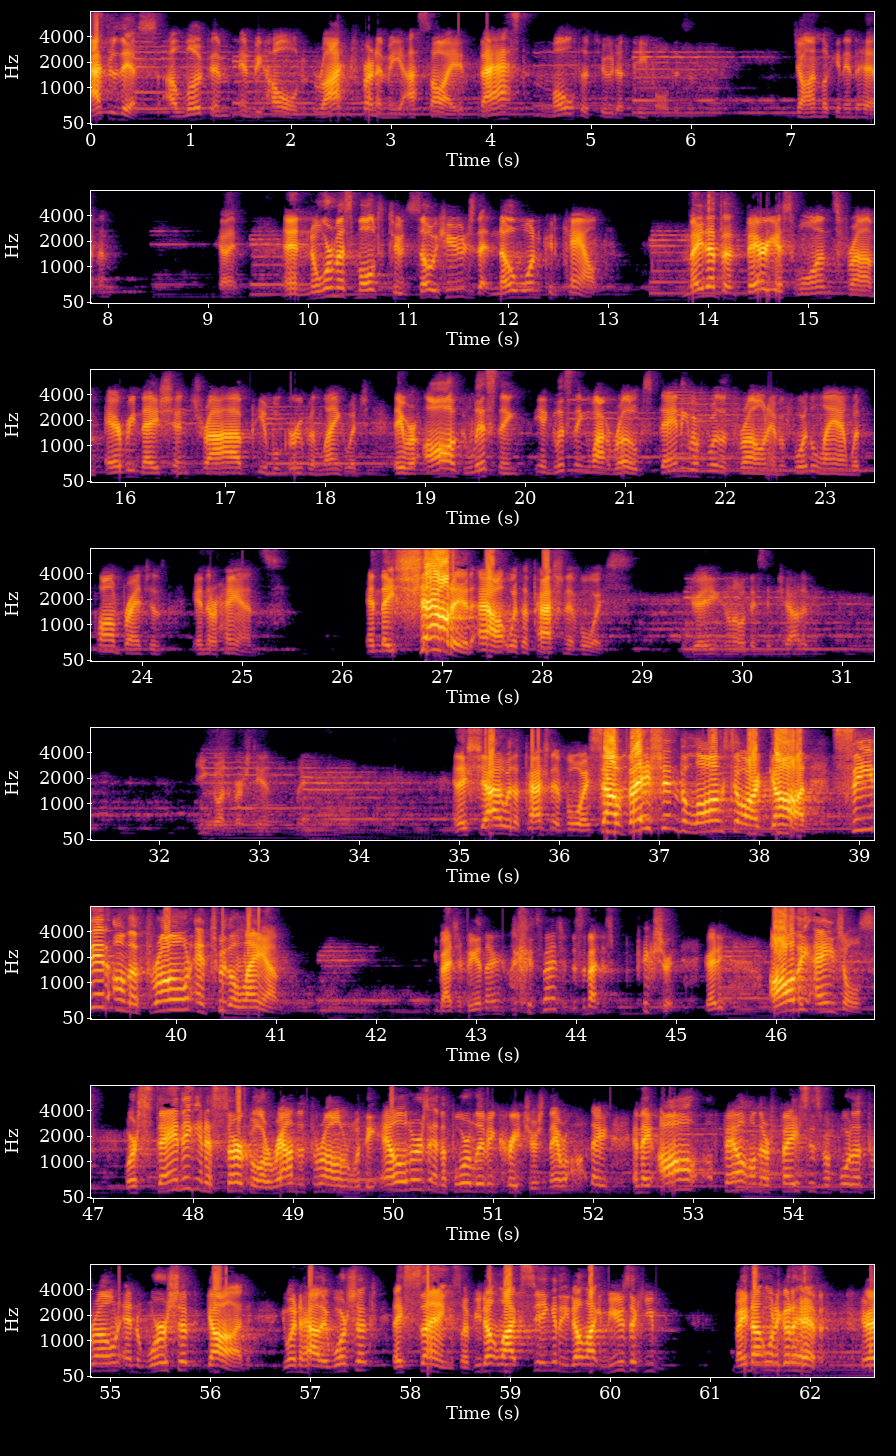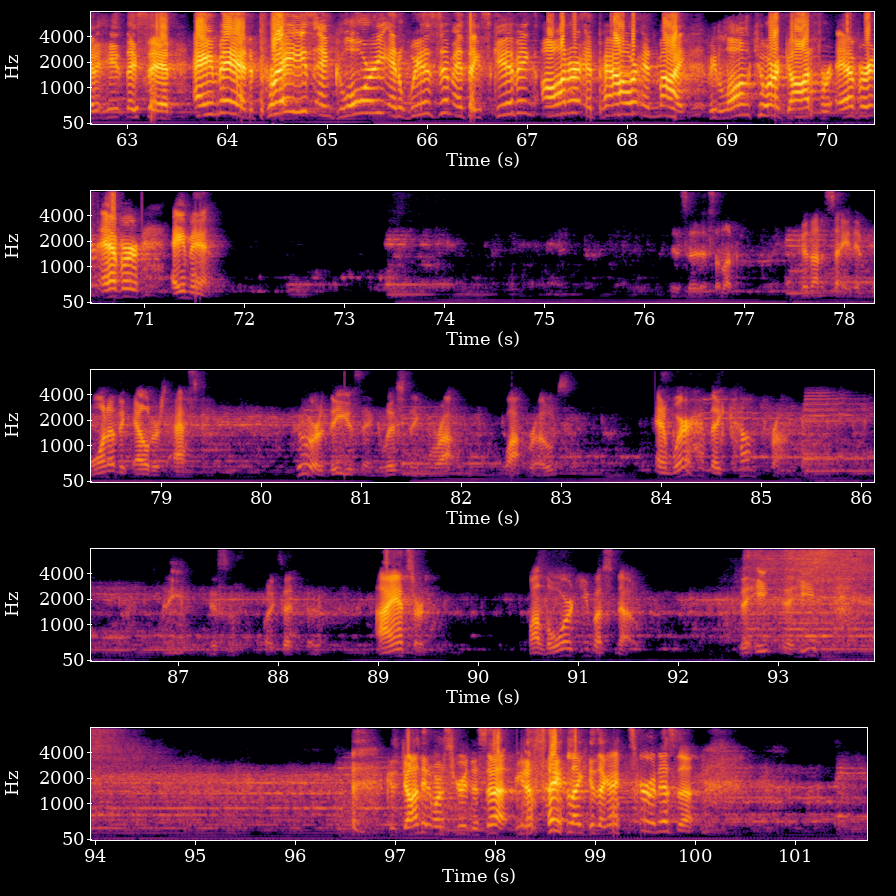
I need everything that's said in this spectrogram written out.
After this, I looked and, and behold, right in front of me, I saw a vast multitude of people. This is John looking into heaven. Okay? An enormous multitude, so huge that no one could count, made up of various ones from every nation, tribe, people group, and language. They were all glistening in glistening white robes, standing before the throne and before the Lamb with palm branches in their hands. And they shouted out with a passionate voice. You ready? You don't know what they said? Shouted. You can go into verse 10. Please. And they shouted with a passionate voice Salvation belongs to our God, seated on the throne and to the Lamb. You imagine being there? Like, just imagine, just just picture it. Ready? All the angels were standing in a circle around the throne with the elders and the four living creatures, and they were they and they all fell on their faces before the throne and worshiped God. You wonder how they worshiped? They sang. So if you don't like singing and you don't like music, you may not want to go to heaven. They said, Amen. Praise and glory and wisdom and thanksgiving, honor and power and might belong to our God forever and ever. Amen. This is, I love it. Goes on to say, then one of the elders asked me, Who are these in glistening white robes? And where have they come from? This is what he said. I answered, My Lord, you must know that he that he's because John didn't want to screw this up. You know what I'm saying? Like he's like, I ain't screwing this up.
